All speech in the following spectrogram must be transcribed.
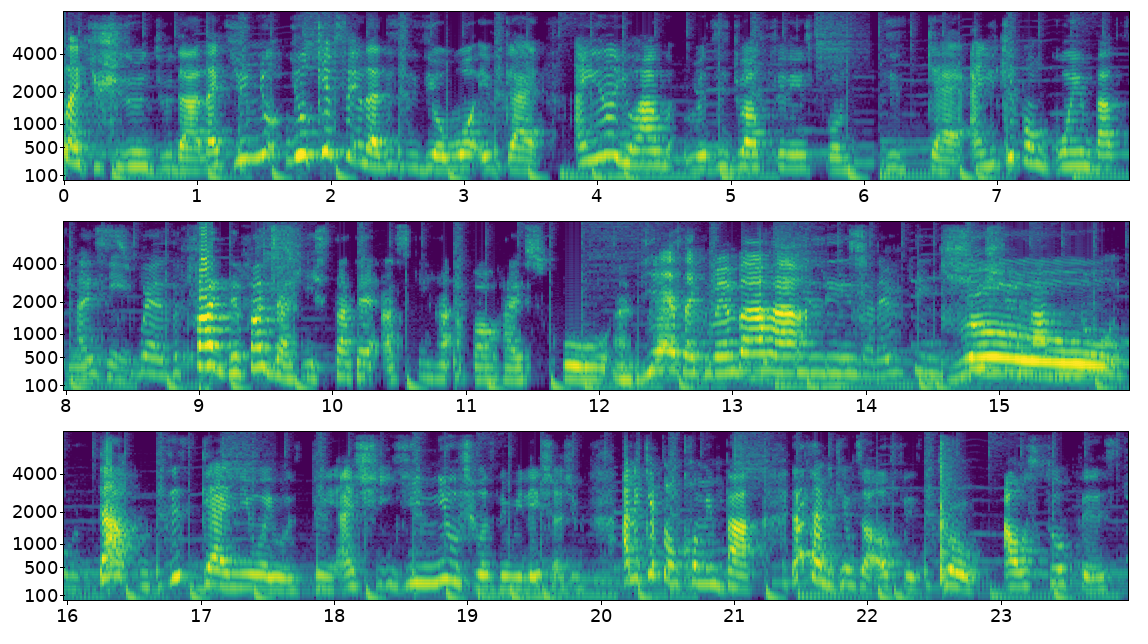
like you shouldn't do that. Like you know, you keep saying that this is your what if guy, and you know you have residual feelings from this guy, and you keep on going back to I him. I swear, the fact the fact that he started asking her about high school and Yes, like remember her. feelings and everything, she have Bro, known. that this guy knew what he was doing, and she he knew she was in a relationship, and he kept on coming back. That time he came to our office, bro. I was so pissed.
